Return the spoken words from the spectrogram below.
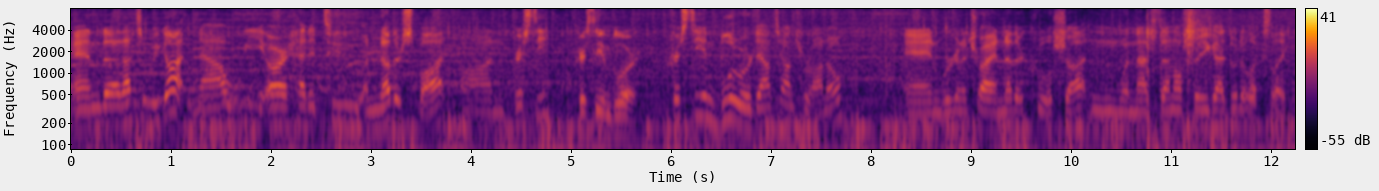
And uh, that's what we got. Now we are headed to another spot on Christie. Christie and Bloor. Christie and Bloor, downtown Toronto. And we're gonna try another cool shot. And when that's done, I'll show you guys what it looks like.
